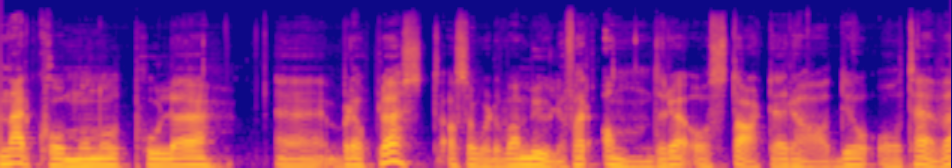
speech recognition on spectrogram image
NRK-monopolet eh, ble oppløst, altså hvor det var mulig for andre å starte radio og TV,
